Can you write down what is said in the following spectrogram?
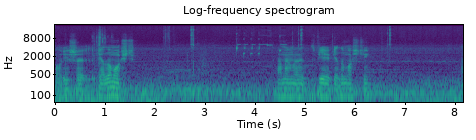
O, jeszcze wiadomość. A mamy dwie wiadomości. A,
